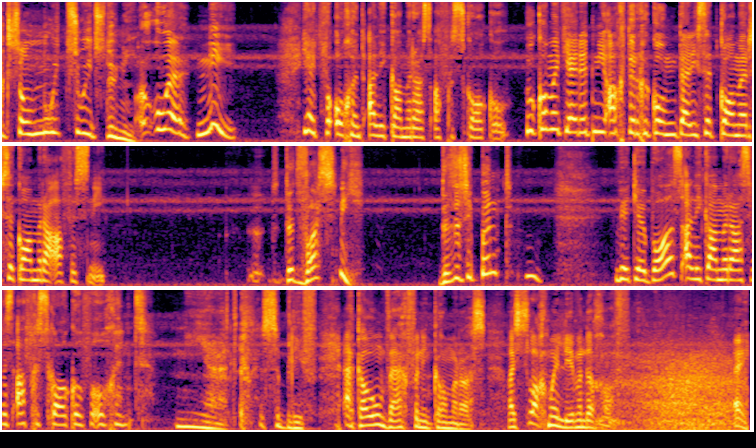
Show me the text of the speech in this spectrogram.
Ek sal nooit so iets doen nie. O, nee. Jy het ver oggend al die kameras afgeskakel. Hoekom het jy dit nie agtergekom dat die sitkamer se kamera af is nie? Dit was nie. Dit is die punt. Weet jou baas al die kameras was afgeskakel ver oggend? Nee, asseblief. Ek hou hom weg van die kameras. Hy slag my lewendig af. Hey,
